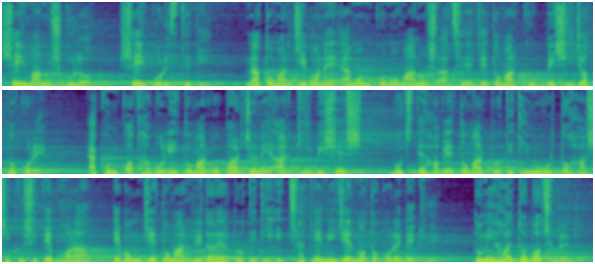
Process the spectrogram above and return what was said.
সেই মানুষগুলো, সেই পরিস্থিতি। না তোমার জীবনে এমন কোনো মানুষ আছে যে তোমার খুব বেশি যত্ন করে। এখন কথা বলি তোমার উপার্জনে আর কি বিশেষ, বুঝতে হবে তোমার প্রতিটি মুহূর্ত হাসি খুশিতে ভরা এবং যে তোমার হৃদয়ের প্রতিটি ইচ্ছাকে নিজের মতো করে দেখে। তুমি হয়তো বছরের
